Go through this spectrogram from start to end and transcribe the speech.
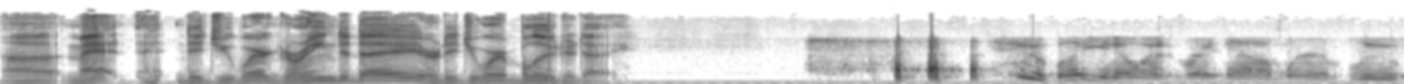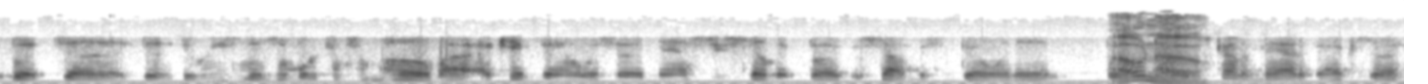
Uh, Matt, did you wear green today or did you wear blue today? well, you know what? Right now I'm wearing blue, but uh, the, the reason is I'm working from home. I, I came down with a nasty stomach bug that stopped me from going in. But oh no! I was kind of mad about because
